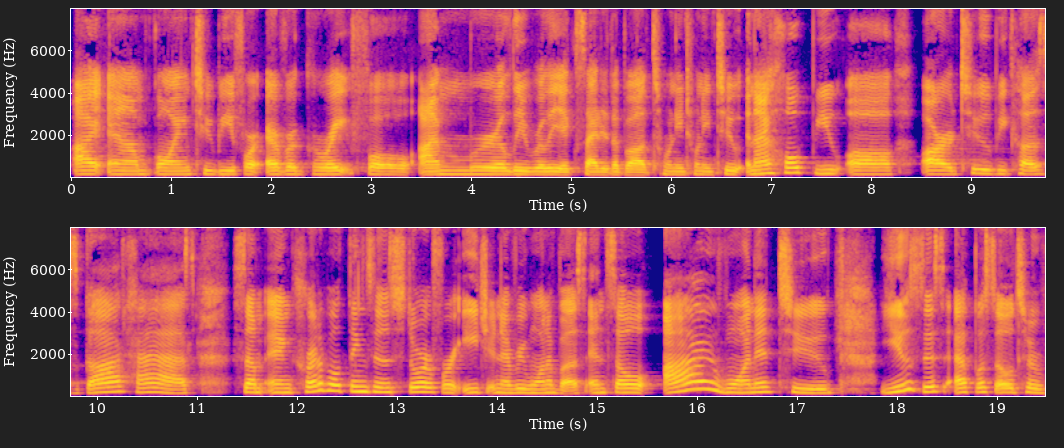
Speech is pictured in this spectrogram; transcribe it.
I am going to be forever grateful. I'm really, really really excited about 2022. And I hope you all are too, because God has some incredible things in store for each and every one of us. And so I wanted to use this episode to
